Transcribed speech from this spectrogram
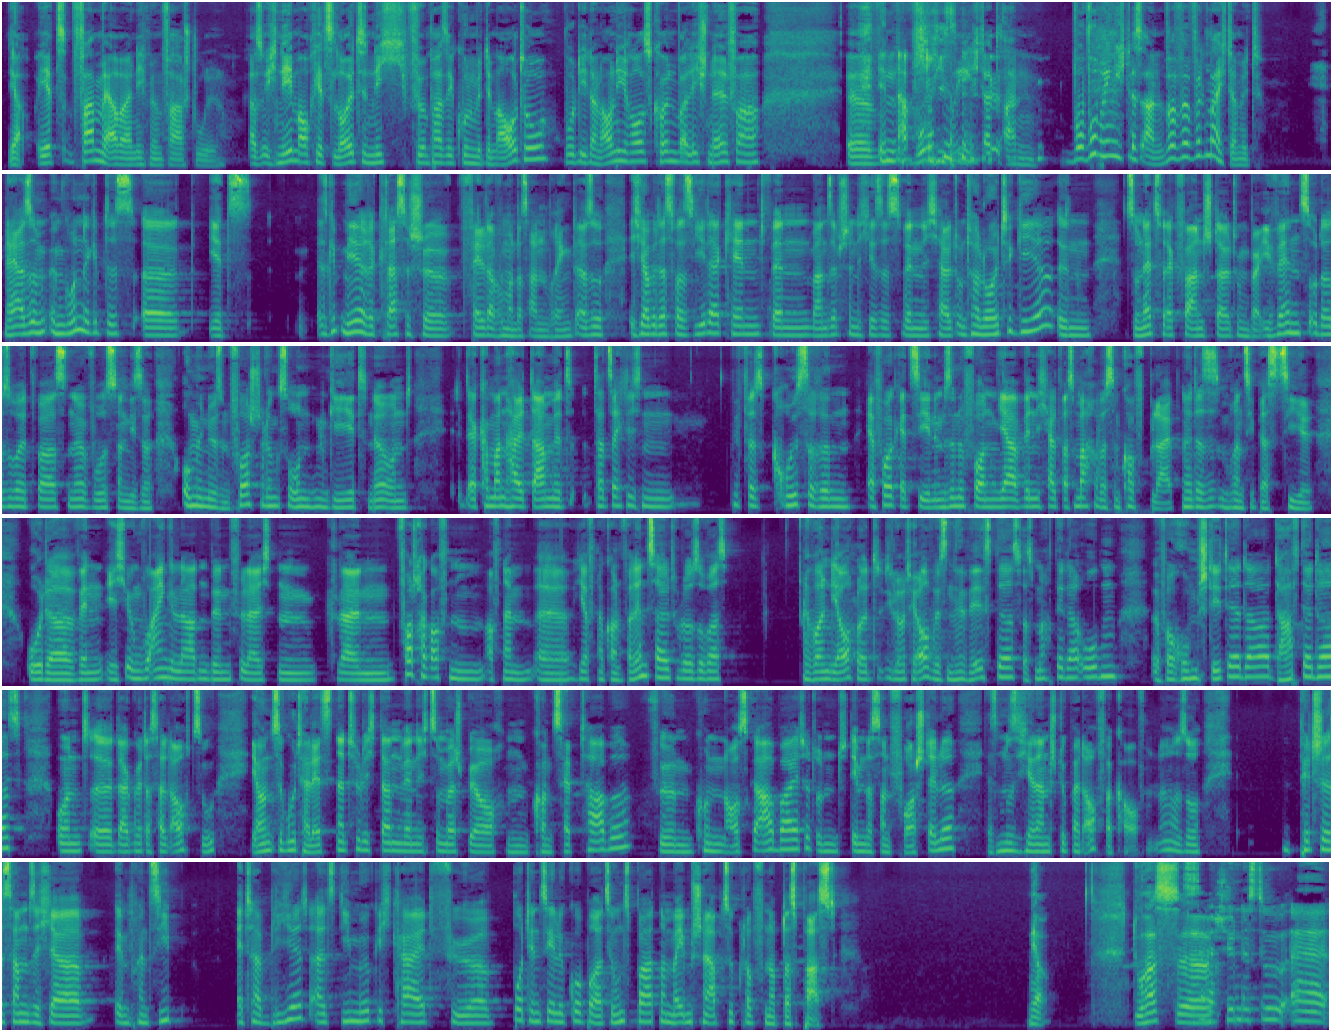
Ja, jetzt fahren wir aber nicht mit dem Fahrstuhl. Also ich nehme auch jetzt Leute nicht für ein paar Sekunden mit dem Auto, wo die dann auch nicht raus können, weil ich schnell fahre äh, In wo bringe ich das an? Wo, wo bringe ich das an? Was, was, was mache ich damit? Naja, also im, im Grunde gibt es äh, jetzt es gibt mehrere klassische Felder, wo man das anbringt. Also ich glaube, das, was jeder kennt, wenn man selbstständig ist, ist, wenn ich halt unter Leute gehe, in so Netzwerkveranstaltungen, bei Events oder so etwas, ne, wo es dann diese ominösen Vorstellungsrunden geht, ne, und da kann man halt damit tatsächlich ein etwas größeren Erfolg erzielen, im Sinne von, ja, wenn ich halt was mache, was im Kopf bleibt, ne, das ist im Prinzip das Ziel. Oder wenn ich irgendwo eingeladen bin, vielleicht einen kleinen Vortrag auf einem, auf einem, äh, hier auf einer Konferenz halt oder sowas, da wollen die auch Leute, die Leute ja auch wissen, ne, wer ist das? Was macht der da oben? Äh, warum steht der da? Darf der das? Und äh, da gehört das halt auch zu. Ja, und zu guter Letzt natürlich dann, wenn ich zum Beispiel auch ein Konzept habe, für einen Kunden ausgearbeitet und dem das dann vorstelle, das muss ich ja dann ein Stück weit auch verkaufen. Ne? Also Pitches haben sich ja im Prinzip etabliert als die Möglichkeit für potenzielle Kooperationspartner mal eben schnell abzuklopfen, ob das passt. Ja, Du hast. Äh, es ist aber schön, dass du. Äh,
